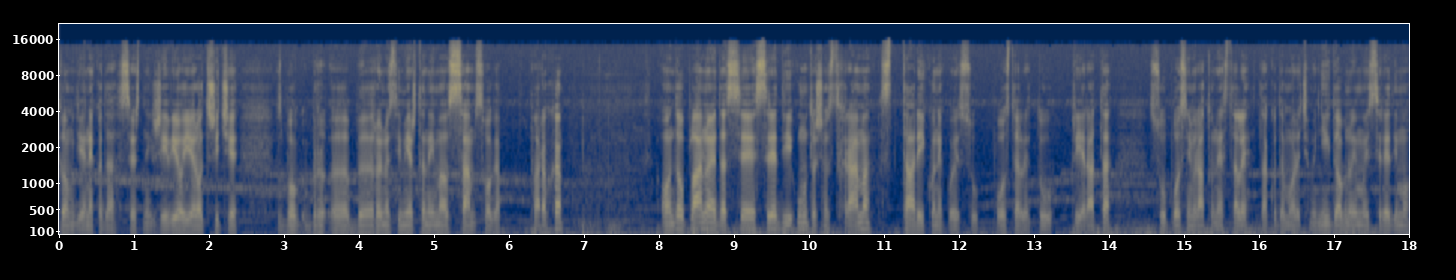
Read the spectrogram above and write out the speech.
dom gdje je nekada sveštenik živio, jer Otišić je zbog e, brojnosti mještana imao sam svoga paroha. Onda u planu je da se sredi unutrašnjost hrama, stare ikone koje su postojale tu prije rata, su u posljednjem ratu nestale, tako da morat ćemo i njih da obnovimo i sredimo.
